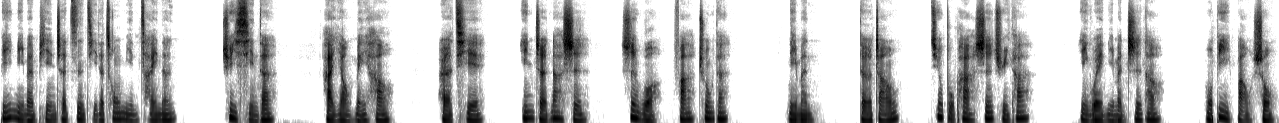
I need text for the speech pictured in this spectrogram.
比你们凭着自己的聪明才能去行的还要美好。而且，因着那时是我发出的，你们得着就不怕失去它，因为你们知道我必保守。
